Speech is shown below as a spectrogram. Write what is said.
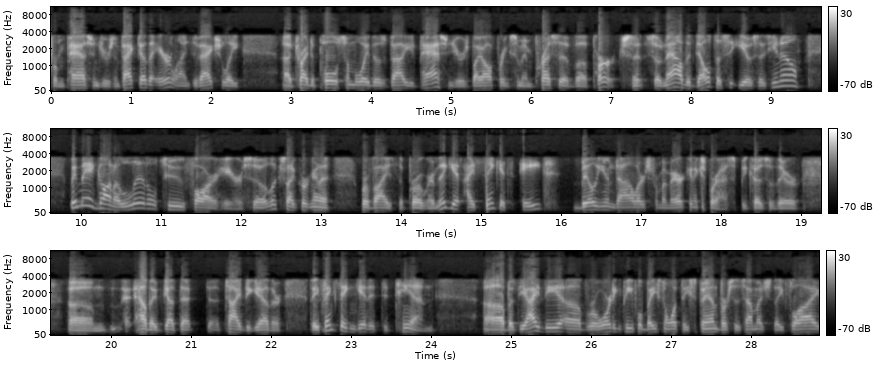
from passengers. In fact, other airlines have actually uh, tried to pull some away those valued passengers by offering some impressive uh, perks. So now the Delta CEO says, you know, we may have gone a little too far here. So it looks like we're going to revise the program. They get, I think it's eight billion dollars from American Express because of their um, how they've got that uh, tied together. They think they can get it to ten. Uh, but the idea of rewarding people based on what they spend versus how much they fly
